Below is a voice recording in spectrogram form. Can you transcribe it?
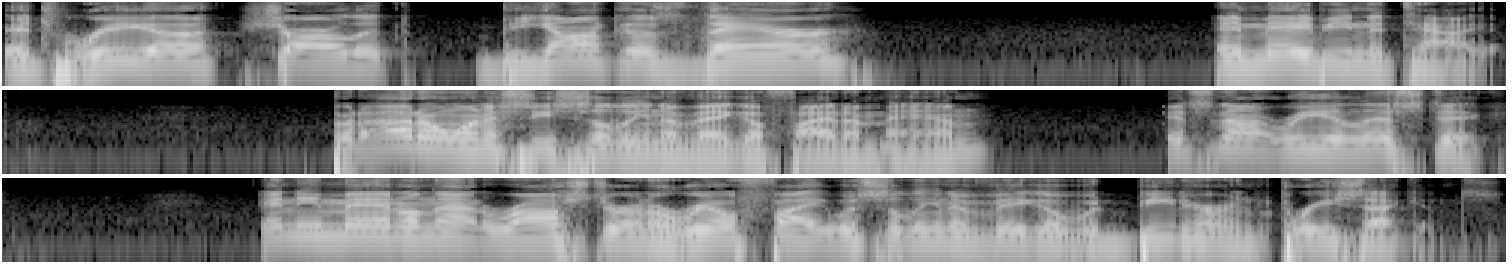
It's Rhea, Charlotte, Bianca's there, and maybe Natalya. But I don't want to see Zelina Vega fight a man. It's not realistic. Any man on that roster in a real fight with Zelina Vega would beat her in three seconds.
